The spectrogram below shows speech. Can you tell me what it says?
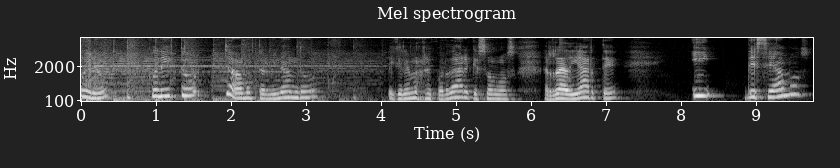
Bueno, con esto ya vamos terminando. Le queremos recordar que somos Radiarte y deseamos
